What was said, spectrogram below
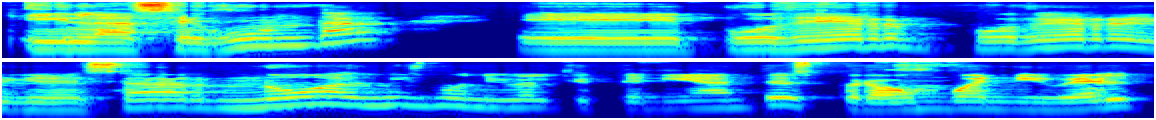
Y la segunda, eh, poder, poder regresar, no al mismo nivel que tenía antes, pero a un buen nivel,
